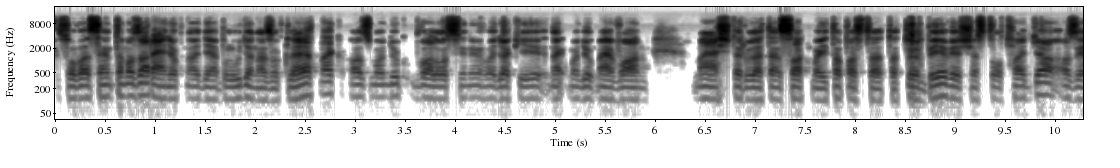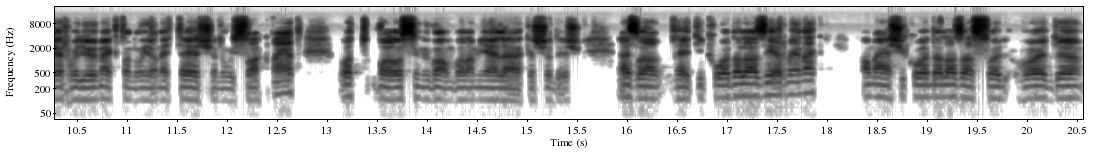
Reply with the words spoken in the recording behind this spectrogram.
Szóval szerintem az arányok nagyjából ugyanazok lehetnek, az mondjuk valószínű, hogy akinek mondjuk már van más területen szakmai tapasztalata több év, és ezt ott hagyja, azért, hogy ő megtanuljon egy teljesen új szakmát, ott valószínű van valamilyen lelkesedés. Ez az egyik oldala az érmének. A másik oldal az az, hogy, hogy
